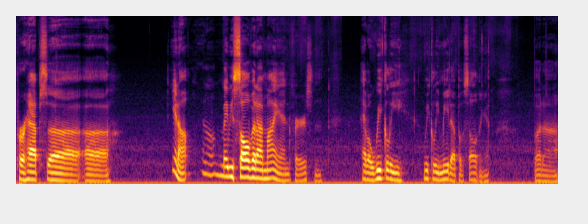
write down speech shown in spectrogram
perhaps uh uh you know, you know, maybe solve it on my end first and have a weekly weekly meetup of solving it. But uh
